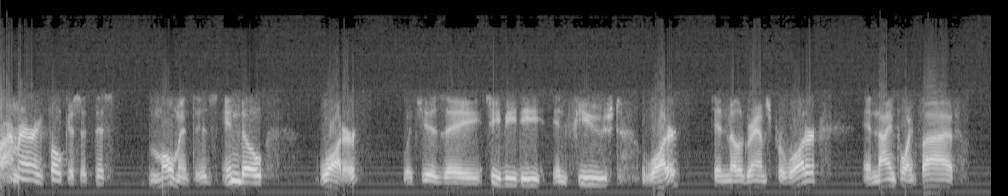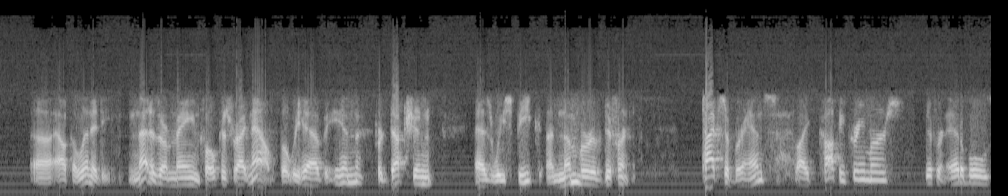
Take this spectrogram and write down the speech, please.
primary focus at this moment is Endo Water, which is a CBD infused water, 10 milligrams per water, and 9.5 uh, alkalinity. And that is our main focus right now. But we have in production, as we speak, a number of different types of brands, like coffee creamers, different edibles,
